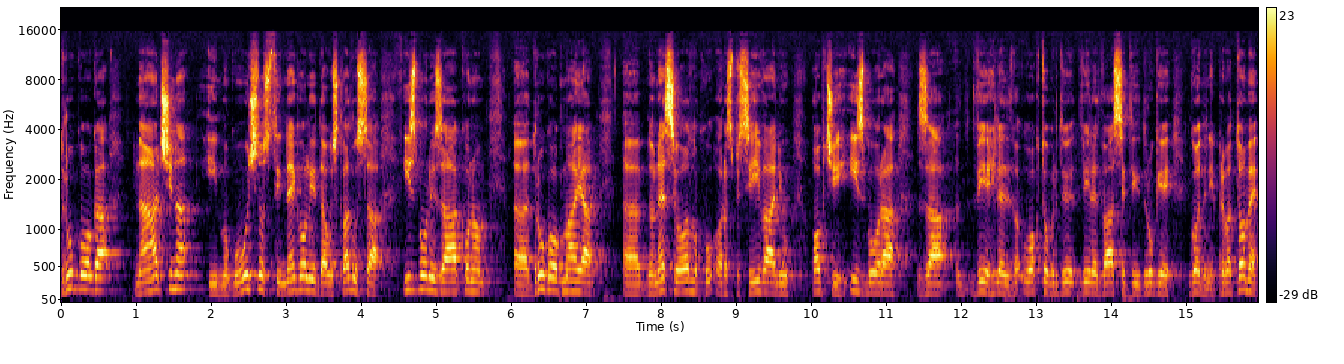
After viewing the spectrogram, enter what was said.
drugoga načina i mogućnosti negoli da u skladu sa izbornim zakonom eh, 2. Maja E, donese odluku o raspisivanju općih izbora za 2000, u oktobru 2022. godine. Prema tome,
